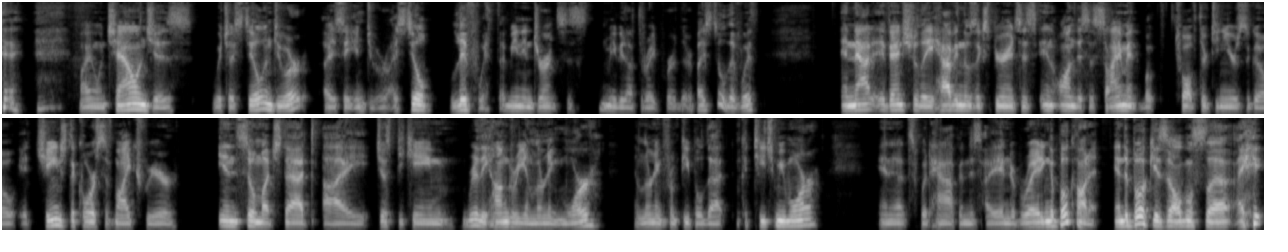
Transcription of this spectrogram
my own challenges which I still endure. I say endure. I still live with. I mean, endurance is maybe not the right word there, but I still live with. and that eventually having those experiences in on this assignment about 12 13 years ago it changed the course of my career in so much that i just became really hungry and learning more and learning from people that could teach me more and that's what happened is i ended up writing a book on it and the book is almost uh, i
